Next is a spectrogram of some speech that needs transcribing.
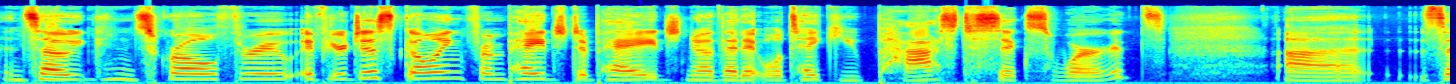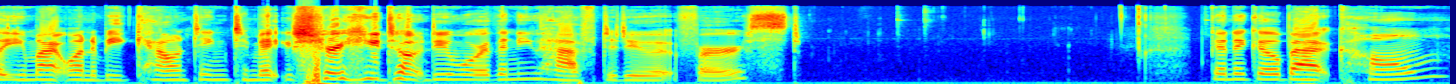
And so you can scroll through. If you're just going from page to page, know that it will take you past six words. Uh, so you might want to be counting to make sure you don't do more than you have to do at first. I'm going to go back home.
